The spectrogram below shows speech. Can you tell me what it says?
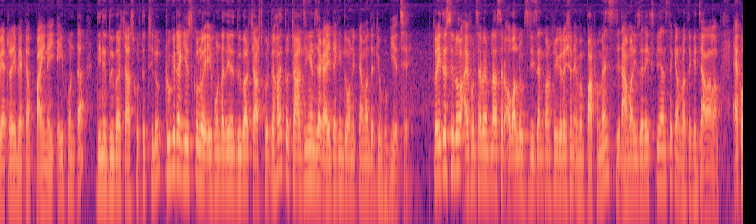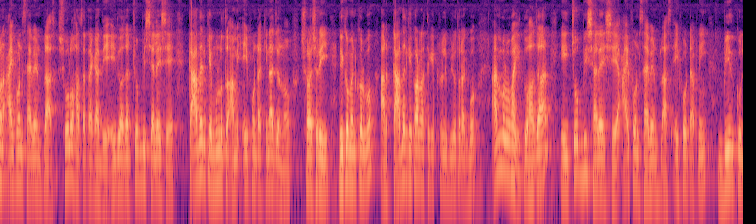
ব্যাটারি ব্যাকআপ পাই নাই। এই ফোনটা দিনে দুইবার চার্জ করতে ছিল টুকিটাক ইউজ করলেও এই ফোনটা দিনে দুইবার চার্জ করতে হয়। তো চার্জিংয়ের জায়গায় এটা কিন্তু অনেকটা আমাদেরকে ভুগিয়েছে। তো এই তো ছিল আইফোন সেভেন প্লাসের ওভারলুকস ডিজাইন কনফিগারেশন এবং পারফরমেন্স যেটা আমার ইউজার এক্সপিরিয়েন্স থেকে আমরা থেকে জানালাম। এখন আইফোন সেভেন প্লাস ষোলো হাজার টাকা দিয়ে এই দু হাজার চব্বিশ সালে এসে কাদেরকে মূলত আমি এই ফোনটা কেনার জন্য সরাসরি রিকমেন্ড করব আর কাদেরকে করার থেকে টোটালি বিরত রাখব। আমি বলব ভাই দু হাজার এই চব্বিশ সালে এসে আইফোন সেভেন প্লাস এই ফোনটা আপনি বিলকুল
